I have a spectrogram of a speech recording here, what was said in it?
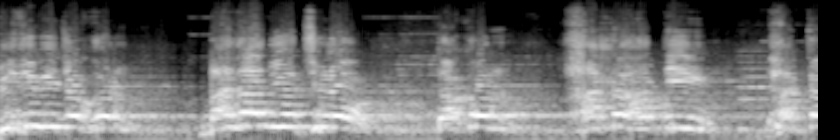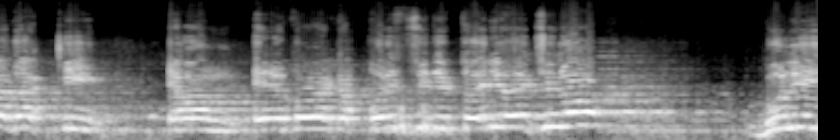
বিজেপি যখন বাধা দিয়েছিল, তখন হাতাহাতি, ধাক্কাধাক্কি এবং এরকম একটা পরিস্থিতি তৈরি হয়েছিল। গুলি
